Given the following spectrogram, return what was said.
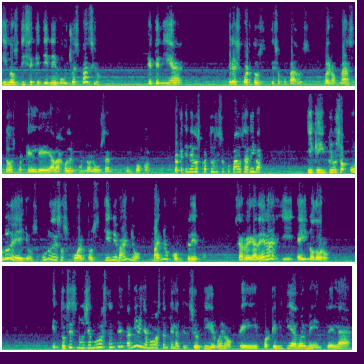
y nos dice que tiene mucho espacio, que tenía tres cuartos desocupados, bueno, más dos porque el de abajo del fondo lo usan un poco, pero que tenía dos cuartos desocupados arriba y que incluso uno de ellos, uno de esos cuartos, tiene baño, baño completo, o sea, regadera y, e inodoro. Entonces nos llamó bastante, a mí me llamó bastante la atención. Dije, bueno, eh, ¿por qué mi tía duerme entre la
